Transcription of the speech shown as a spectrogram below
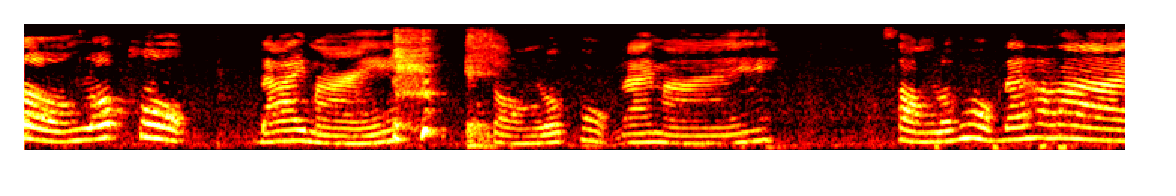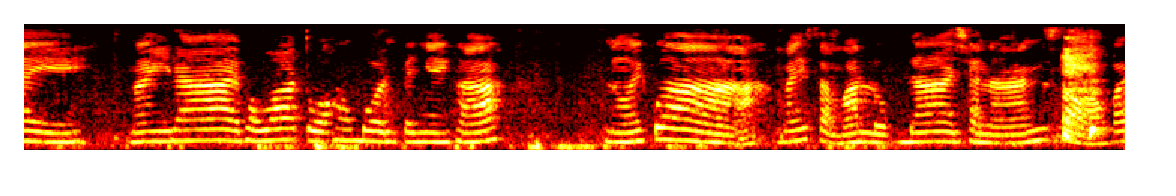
สองลบหกได้ไหมสองลบหกได้ไหมสองลบหกได้เท่าไหร่ ไม่ได้ เพราะว่าตัวข้างบนเป็นไงคะ น้อยกว่า ไม่สามารถลบได้ ฉะนั้นสองก็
